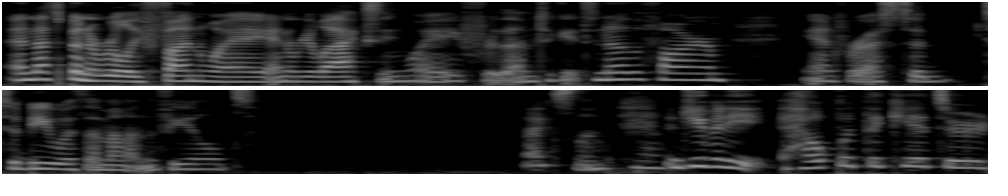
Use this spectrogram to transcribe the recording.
and that's been a really fun way and relaxing way for them to get to know the farm and for us to to be with them out in the fields. Excellent. Yeah. And do you have any help with the kids or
